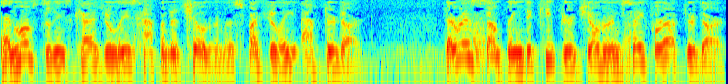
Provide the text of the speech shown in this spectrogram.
And most of these casualties happen to children, especially after dark. There is something to keep your children safer after dark.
